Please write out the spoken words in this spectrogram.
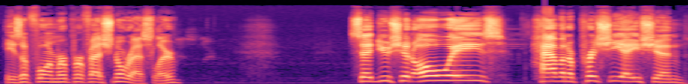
he's a former professional wrestler, said you should always have an appreciation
